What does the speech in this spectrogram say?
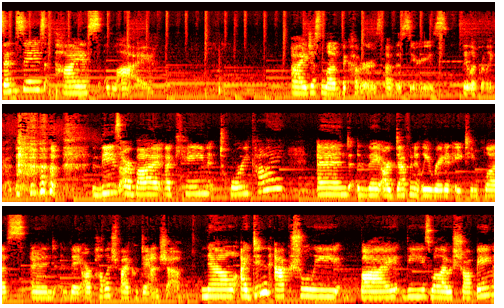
Sensei's Pious Lie. I just love the covers of this series. They look really good. These are by Akane Torikai and they are definitely rated 18 plus and they are published by Kodansha. Now, I didn't actually buy these while I was shopping.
